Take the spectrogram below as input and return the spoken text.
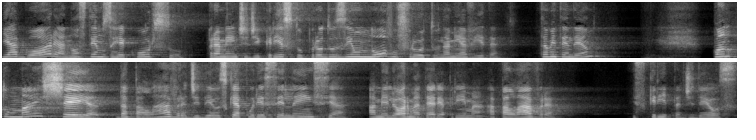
E agora nós temos recurso para a mente de Cristo produzir um novo fruto na minha vida. Estão entendendo? Quanto mais cheia da palavra de Deus, que é por excelência a melhor matéria-prima, a palavra escrita de Deus,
